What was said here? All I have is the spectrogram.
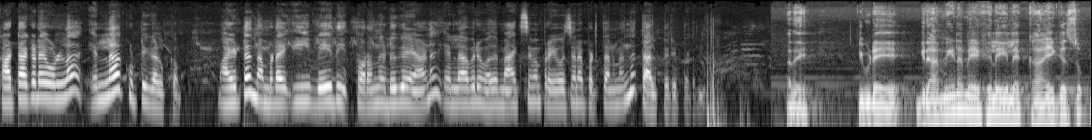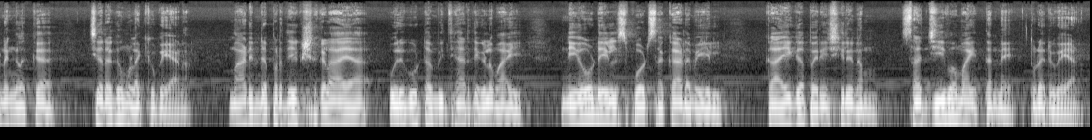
കാട്ടാക്കടയുള്ള എല്ലാ കുട്ടികൾക്കും ആയിട്ട് നമ്മുടെ ഈ വേദി തുറന്നിടുകയാണ്. എല്ലാവരും അത് മാക്സിമം പ്രയോജനപ്പെടുത്തണമെന്ന് താല്പര്യപ്പെടുന്നു. അതെ ഇവിടെ ഗ്രാമീണ മേഖലയിലെ കായിക സ്വപ്നങ്ങൾക്ക് ചിറകുമുളയ്ക്കുകയാണ് നാടിന്റെ പ്രതീക്ഷകളായ ഒരു കൂട്ടം വിദ്യാർത്ഥികളുമായി നിയോഡെയിൽ സ്പോർട്സ് അക്കാഡമിയിൽ കായിക പരിശീലനം സജീവമായി തന്നെ തുടരുകയാണ്.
